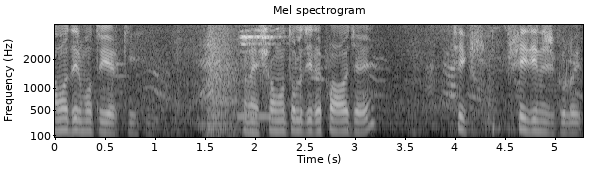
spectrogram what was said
আমাদের মতোই আর কি। মানে সমতল যেটা পাওয়া যায়, ঠিক সেই জিনিসগুলোই।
